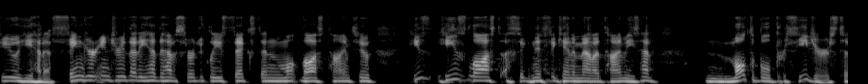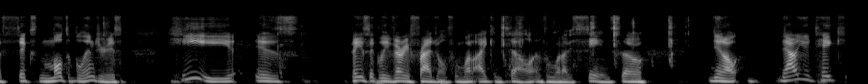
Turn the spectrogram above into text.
to. He had a finger injury that he had to have surgically fixed and lost time to. He's he's lost a significant amount of time. He's had multiple procedures to fix multiple injuries. He is basically very fragile from what I can tell and from what I've seen. So, you know, now you take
